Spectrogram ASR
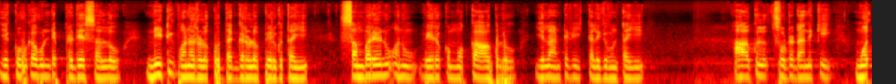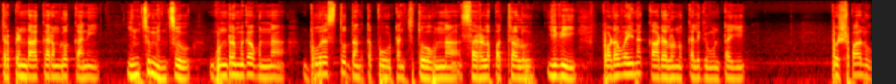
ఎక్కువగా ఉండే ప్రదేశాల్లో నీటి వనరులకు దగ్గరలో పెరుగుతాయి. సంబరేణు అను వేరొక మొక్క ఆకులు ఇలాంటివి కలిగి ఉంటాయి. ఆకులు చూడడానికి మూత్రపిండాకారంలో కానీ ఇంచుమించు గుండ్రముగా ఉన్న దూరస్తు దంతపు టంచుతో ఉన్న సరళ పత్రాలు ఇవి పొడవైన కాడలను కలిగి ఉంటాయి. పుష్పాలు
